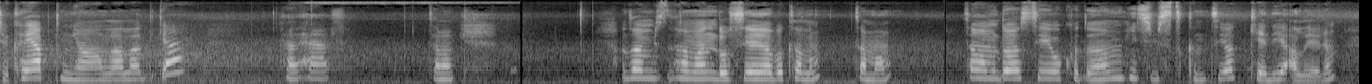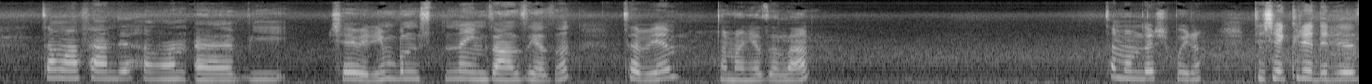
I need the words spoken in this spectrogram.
Şaka yaptım ya Allah Allah. Hadi gel. Hav hav. Tamam. O zaman biz hemen dosyaya bakalım. Tamam. Tamam dosyayı okudum. Hiçbir sıkıntı yok. Kediyi alıyorum. Tamam efendi hemen e, bir şey vereyim. Bunun üstüne imzanızı yazın. Tabii hemen yazalım. Tamamdır buyurun. Teşekkür ederiz.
